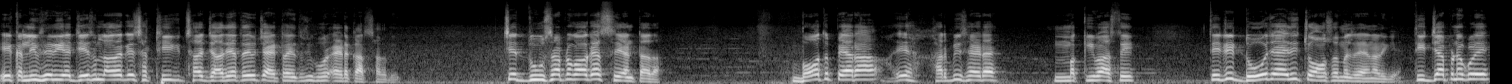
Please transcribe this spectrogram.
ਇਹ ਇਕੱਲੀ ਫੇਰੀ ਹੈ। ਜੇ ਤੁਹਾਨੂੰ ਲੱਗਦਾ ਕਿ 60 ਸਾ ਜ਼ਿਆਦਾ ਹੈ ਤਾਂ ਇਹਦੇ ਵਿੱਚ ਐਡ ਨੇ ਤੁਸੀਂ ਹੋਰ ਐਡ ਕਰ ਸਕਦੇ ਹੋ। ਜੇ ਦੂਸਰਾ ਆਪਣੇ ਕੋਲ ਆ ਗਿਆ ਸਿਜੰਟਾ ਦਾ। ਬਹੁਤ ਪਿਆਰਾ ਇਹ ਹਰਬੀ ਸਾਈਡ ਹੈ, ਮੱਕੀ ਵਾਸਤੇ। ਤੇ ਜਿਹੜੀ ਡੋਜ਼ ਹੈ, ਇਹਦੀ 400 ਮਿਲ ਰਹਿਣ ਵਾਲੀ ਹੈ। ਤੀਜਾ ਆਪਣੇ ਕੋਲੇ,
